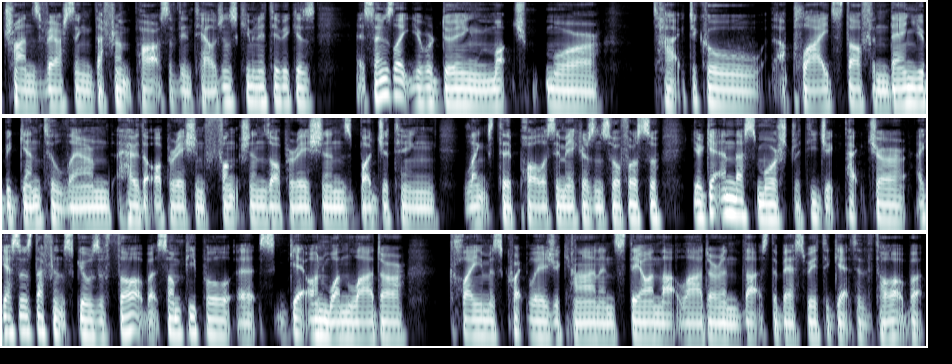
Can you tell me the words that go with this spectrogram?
transversing different parts of the intelligence community? Because it sounds like you were doing much more tactical, applied stuff, and then you begin to learn how the operation functions, operations, budgeting, links to policymakers, and so forth. So you're getting this more strategic picture. I guess there's different schools of thought, but some people uh, it's get on one ladder climb as quickly as you can and stay on that ladder, and that's the best way to get to the top. But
